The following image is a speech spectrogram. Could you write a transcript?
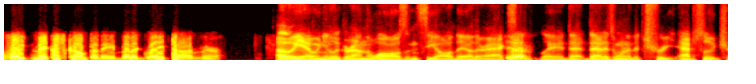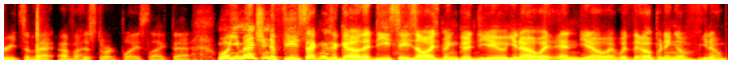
quite mixed company, but a great time there. Oh yeah, when you look around the walls and see all the other acts Yeah. that have played, that that is one of the treat absolute treats of that of a historic place like that. Well, you mentioned a few seconds ago that DC's always been good to you, you know, and you know with the opening of you know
